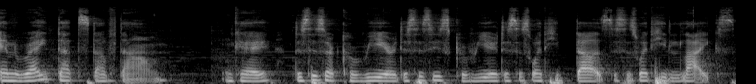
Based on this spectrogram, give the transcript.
And write that stuff down Okay, this is her career. This is his career. This is what he does. This is what he likes.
